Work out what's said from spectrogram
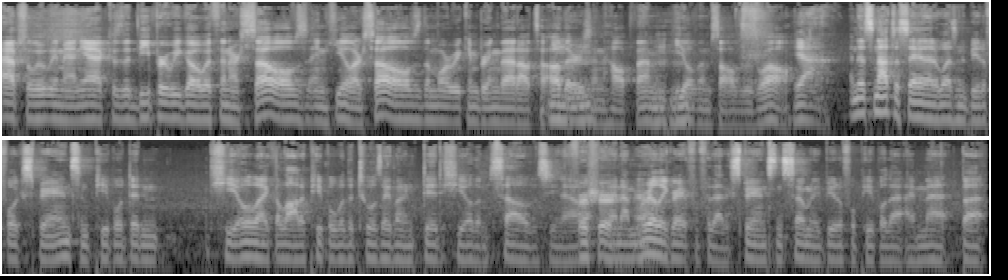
Absolutely, man. Yeah, because the deeper we go within ourselves and heal ourselves, the more we can bring that out to others Mhm. and help them Mhm. heal themselves as well. Yeah. And it's not to say that it wasn't a beautiful experience and people didn't heal. Like a lot of people with the tools they learned did heal themselves, you know. For sure, And I'm yeah. really grateful for that experience and so many beautiful people that I met. But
